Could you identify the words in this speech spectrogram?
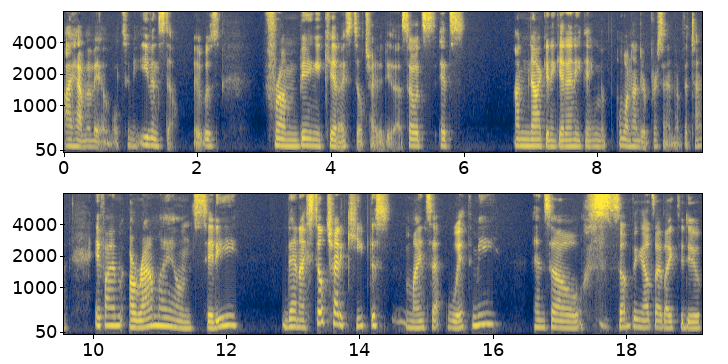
I have available to me. Even still, it was from being a kid. I still try to do that. So it's it's I'm not going to get anything 100% of the time. If I'm around my own city, then I still try to keep this mindset with me. And so something else I like to do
